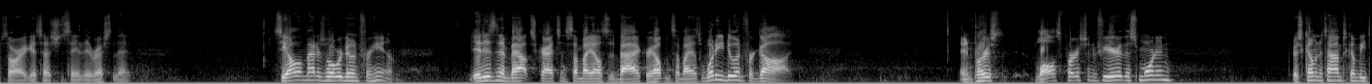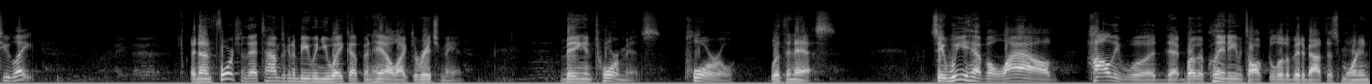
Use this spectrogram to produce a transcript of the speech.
sorry, I guess I should say the rest of that. See, all that matters is what we're doing for Him. It isn't about scratching somebody else's back or helping somebody else. What are you doing for God? And pers- lost person, if you're here this morning, there's coming a time it's going to be too late. Amen. And unfortunately, that time is going to be when you wake up in hell like the rich man, being in torments, plural, with an S. See, we have allowed Hollywood, that Brother Clint even talked a little bit about this morning,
